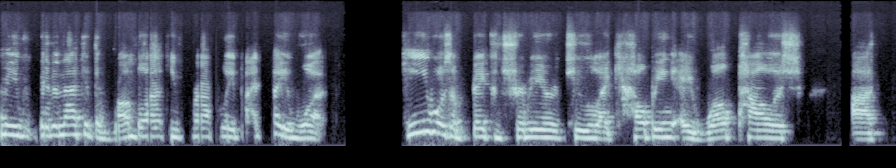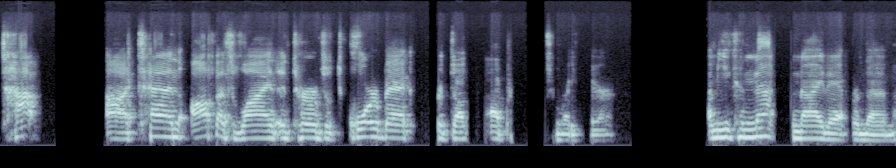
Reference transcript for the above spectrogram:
I mean, they did not get the run blocking properly, but I tell you what, he was a big contributor to like helping a well polished uh, top uh, 10 offensive line in terms of quarterback production, uh, production right there. I mean, you cannot deny that from them.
